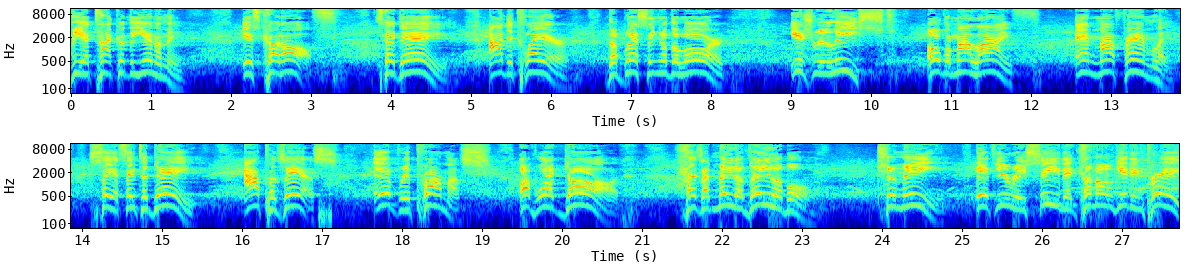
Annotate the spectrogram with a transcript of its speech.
the attack of the enemy is cut off. Today, I declare the blessing of the Lord is released over my life and my family. Say it, say today, I possess every promise of what God has made available to me. If you receive it, come on, give him praise.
